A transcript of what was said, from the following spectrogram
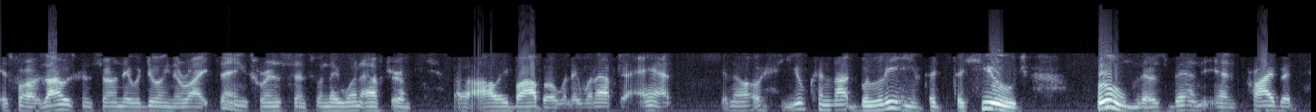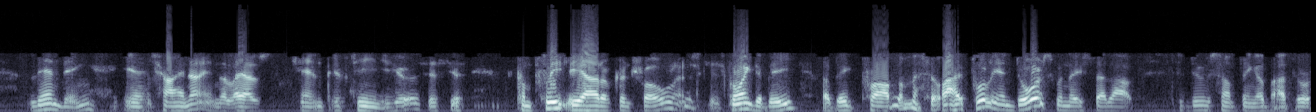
as far as I was concerned, they were doing the right things. For instance, when they went after uh, Alibaba, when they went after Ant, you know, you cannot believe the, the huge boom there's been in private lending in China in the last 10, 15 years. It's just completely out of control, and it's, it's going to be a big problem. So I fully endorse when they set out to do something about the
